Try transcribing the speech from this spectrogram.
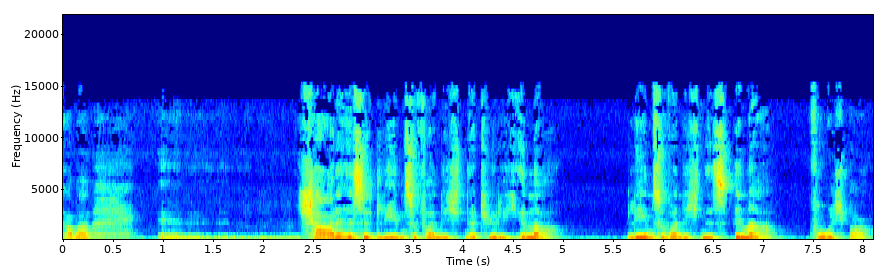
Aber äh, schade ist es, Leben zu vernichten, natürlich, immer. Leben zu vernichten ist immer furchtbar.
